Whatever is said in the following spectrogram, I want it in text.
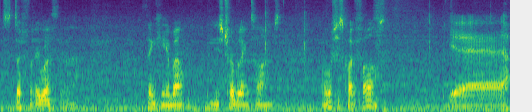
it's definitely worth uh, thinking about in these troubling times. Oh, she's quite fast. Yeah.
